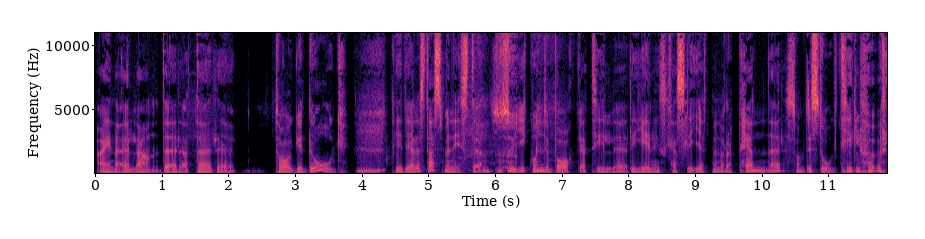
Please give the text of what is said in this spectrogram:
Aina Erlander, att när eh, Tage dog, mm. tidigare statsministern, så gick hon tillbaka till eh, regeringskansliet med några pennor som det stod tillhör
